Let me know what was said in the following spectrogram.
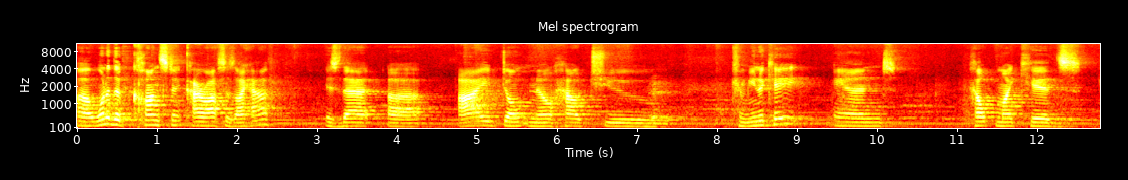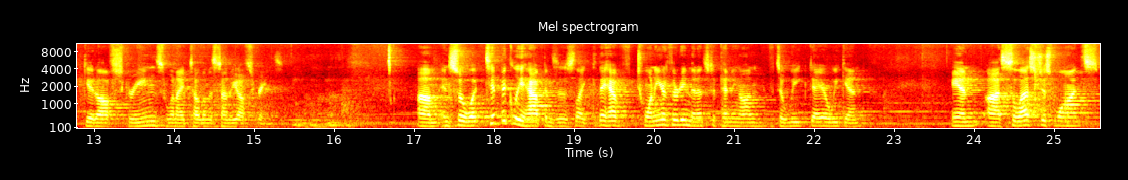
Uh, one of the constant kairoses I have is that uh, I don't know how to communicate and help my kids get off screens when I tell them it's time to be off screens. Um, and so, what typically happens is like they have 20 or 30 minutes, depending on if it's a weekday or weekend. And uh, Celeste just wants,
